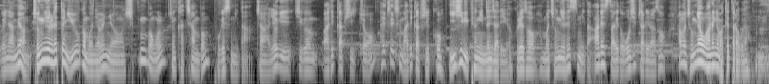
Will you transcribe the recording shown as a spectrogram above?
왜냐면 정리를 했던 이유가 뭐냐면요. 10분봉을 지금 같이 한번 보겠습니다. 자 여기 지금 마디값이 있죠. 877 마디값이 있고 22평이 있는 자리예요. 그래서 한번 정리를 했습니다. RSI도 50짜리라서 한번 정리하고 가는 게 맞겠더라고요. 음.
